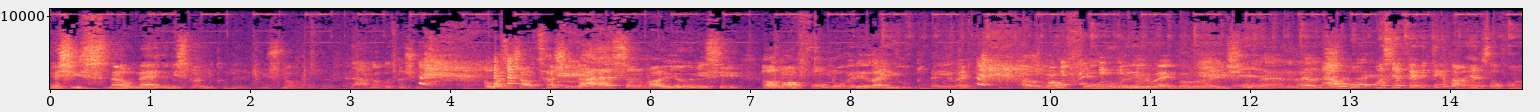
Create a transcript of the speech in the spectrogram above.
And she smelled mad. Let me smell you. Come here. You smell mad. Nah, I'm not gonna touch you. I wasn't trying to touch you. Nah, I had something right. Yo, let me see. I was my phone over there. Like, you playing. Like, I was my phone over there, right, bro? Like, she mad. Like, Uh, wha- what's your favorite thing about him so far?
